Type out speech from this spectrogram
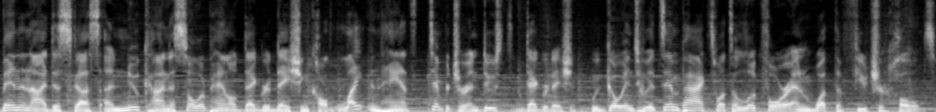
Ben and I discuss a new kind of solar panel degradation called light enhanced temperature induced degradation. We go into its impacts, what to look for, and what the future holds.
